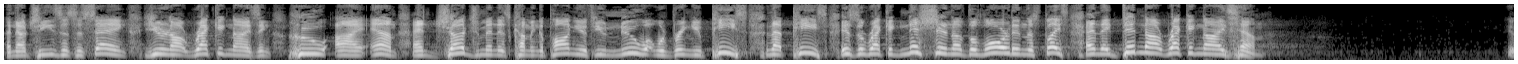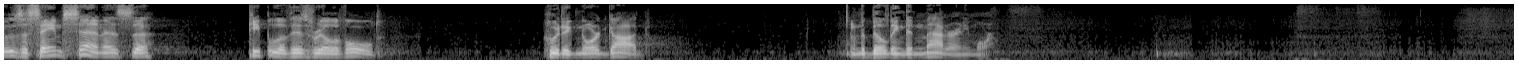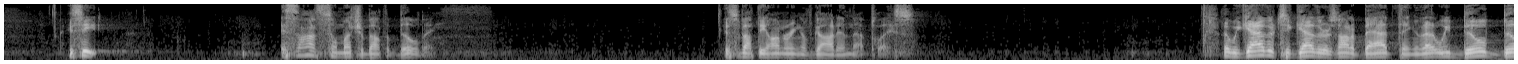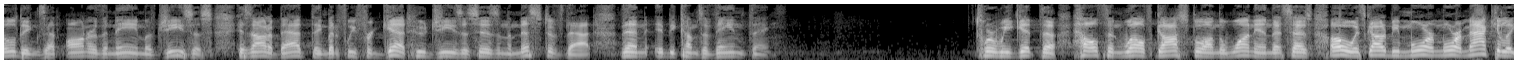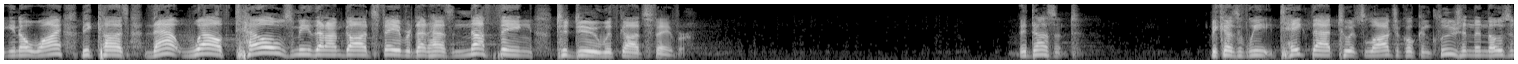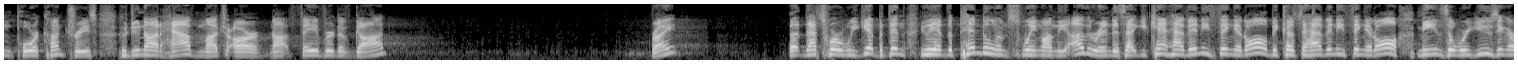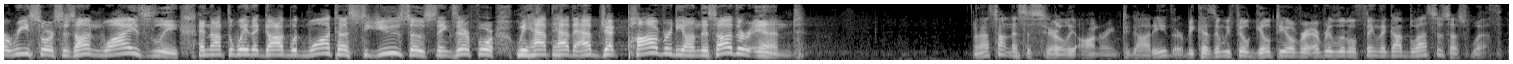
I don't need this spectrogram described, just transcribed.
And now Jesus is saying, You're not recognizing who I am. And judgment is coming upon you if you knew what would bring you peace. And that peace is the recognition of the Lord in this place. And they did not recognize him. It was the same sin as the people of Israel of old who had ignored God. And the building didn't matter anymore. You see, it's not so much about the building, it's about the honoring of God in that place. That we gather together is not a bad thing, and that we build buildings that honor the name of Jesus is not a bad thing. But if we forget who Jesus is in the midst of that, then it becomes a vain thing. It's where we get the health and wealth gospel on the one end that says, oh, it's got to be more and more immaculate. You know why? Because that wealth tells me that I'm God's favorite. That has nothing to do with God's favor. It doesn't. Because if we take that to its logical conclusion, then those in poor countries who do not have much are not favored of God. Right? That's where we get. But then you have the pendulum swing on the other end is that you can't have anything at all because to have anything at all means that we're using our resources unwisely and not the way that God would want us to use those things. Therefore, we have to have abject poverty on this other end. And that's not necessarily honoring to God either because then we feel guilty over every little thing that God blesses us with.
